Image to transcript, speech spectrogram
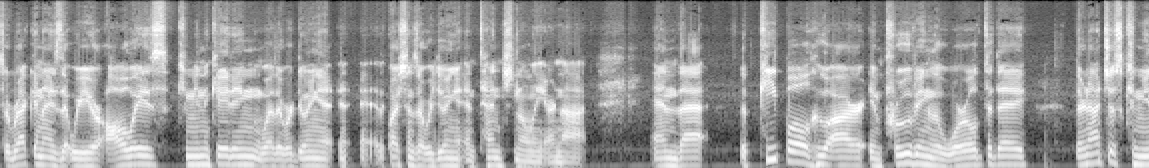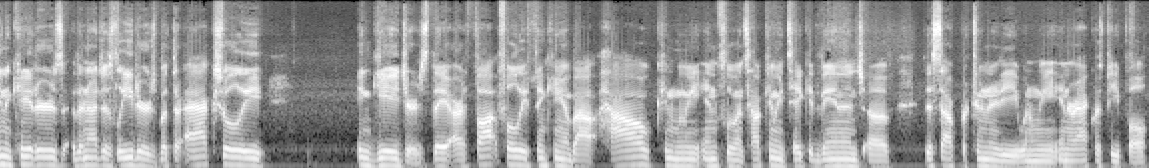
to recognize that we are always communicating, whether we're doing it, eh, eh, the question is, are we doing it intentionally or not? And that the people who are improving the world today, they're not just communicators, they're not just leaders, but they're actually engagers. They are thoughtfully thinking about how can we influence, how can we take advantage of this opportunity when we interact with people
